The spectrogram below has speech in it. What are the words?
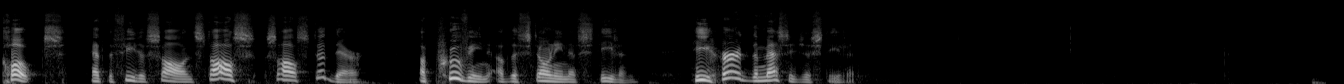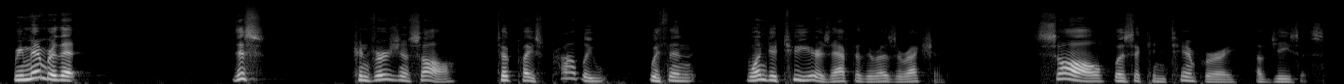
cloaks at the feet of Saul. And Saul, Saul stood there approving of the stoning of Stephen. He heard the message of Stephen. Remember that this conversion of Saul took place probably within one to two years after the resurrection. Saul was a contemporary of Jesus.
